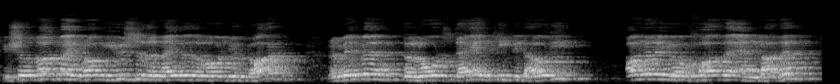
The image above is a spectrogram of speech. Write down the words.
You shall not make wrong use of the name of the Lord your God. Remember the Lord's day and keep it holy. Honor your father and mother.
